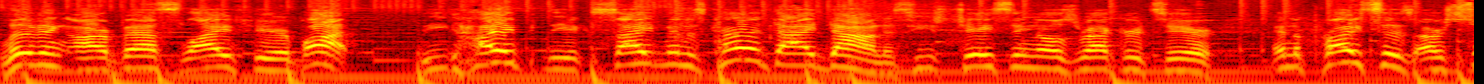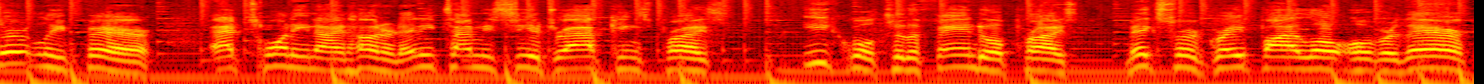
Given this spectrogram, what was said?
living our best life here. But the hype, the excitement has kind of died down as he's chasing those records here. And the prices are certainly fair at 2900 Anytime you see a DraftKings price equal to the FanDuel price, makes for a great buy low over there.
